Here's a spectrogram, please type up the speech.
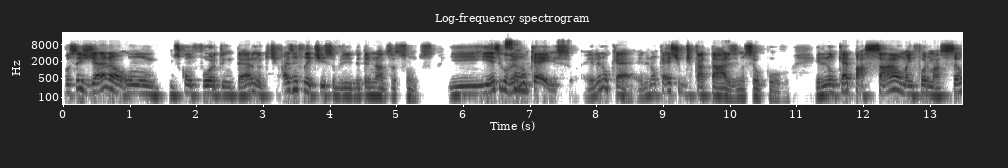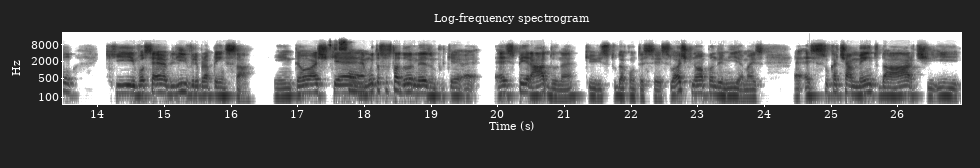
você gera um desconforto interno que te faz refletir sobre determinados assuntos. E, esse governo Sim. não quer isso. Ele não quer. Ele não quer esse tipo de catarse no seu povo. Ele não quer passar uma informação que você é livre para pensar. Então eu acho que é, é muito assustador mesmo, porque é, é esperado, né, que isso tudo acontecesse. Lógico que não a pandemia, mas é, esse sucateamento da arte e,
